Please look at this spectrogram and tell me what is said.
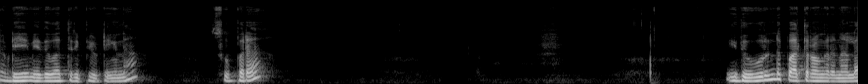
அப்படியே மெதுவாக திருப்பி விட்டிங்கன்னா சூப்பராக இது உருண்டை பாத்திரங்கிறனால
